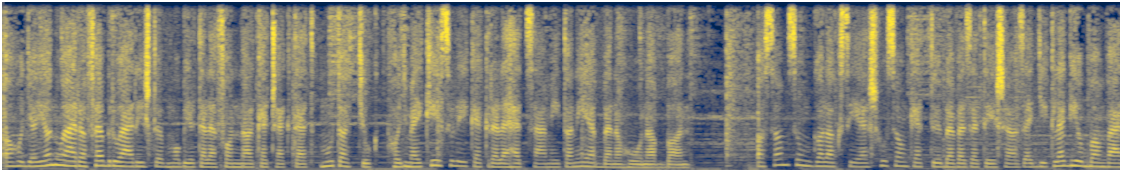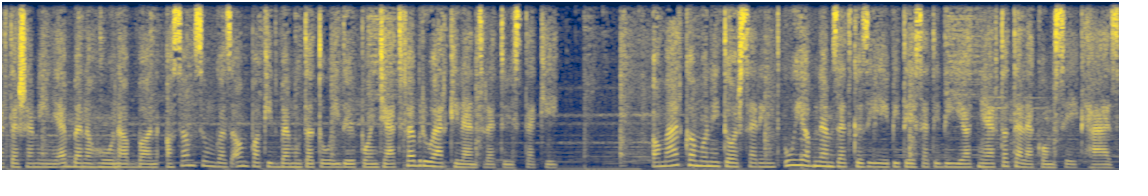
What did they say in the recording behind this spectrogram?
Ahogy a január a február is több mobiltelefonnal kecsegtet, mutatjuk, hogy mely készülékekre lehet számítani ebben a hónapban. A Samsung Galaxy S22 bevezetése az egyik legjobban várt esemény ebben a hónapban, a Samsung az Ampakit bemutató időpontját február 9-re tűzte ki. A Márka Monitor szerint újabb nemzetközi építészeti díjat nyert a Telekom székház.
